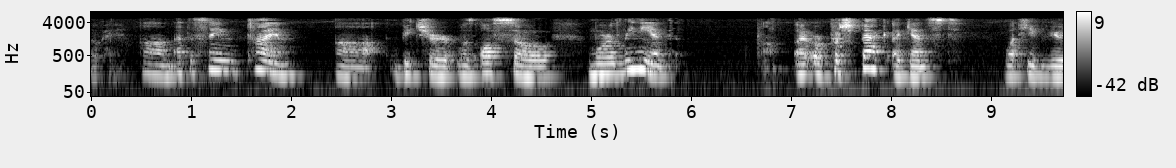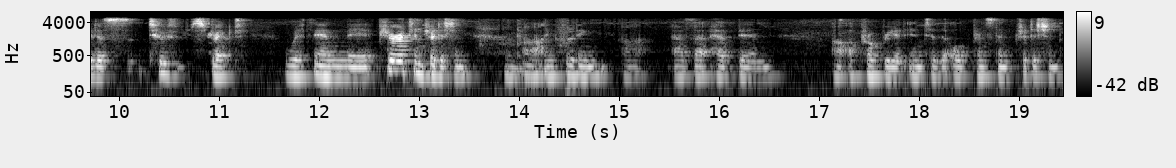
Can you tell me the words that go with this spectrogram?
Okay. Um, at the same time, uh, Beecher was also more lenient uh, or pushed back against what he viewed as too strict within the Puritan tradition, Hmm. uh, including uh, as that had been uh, appropriate into the old Princeton tradition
